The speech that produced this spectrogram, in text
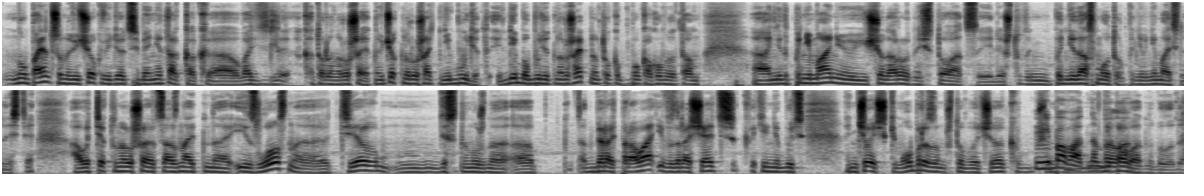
ну, понятно, что новичок ведет себя не так, как э, водитель, который нарушает. Новичок нарушать не будет. Либо будет нарушать, но только по какому-то там а, недопониманию еще дорожной ситуации или что-то по недосмотру, по невнимательности. А вот те, кто нарушают сознательно и злостно, те м, действительно нужно э, отбирать права и возвращать каким-нибудь нечеловеческим образом, чтобы человек... общем, Неповадно было. Неповадно было, да.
